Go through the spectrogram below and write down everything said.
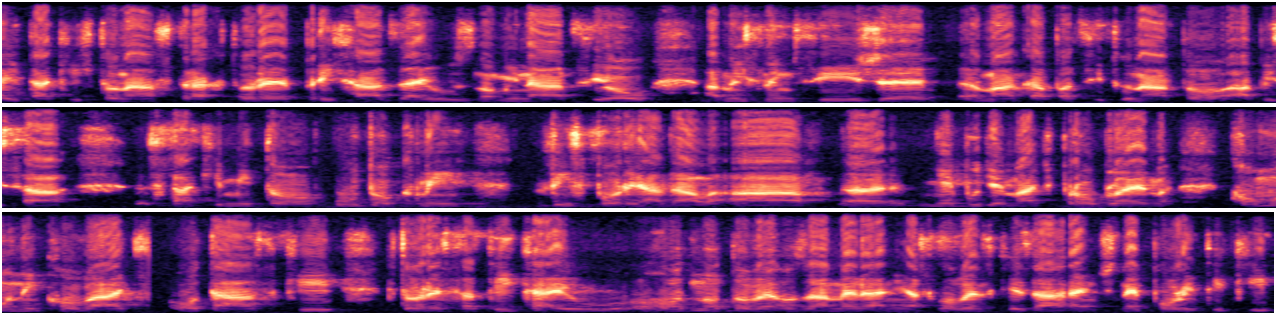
aj takýchto nástrah, ktoré prichádzajú s nomináciou. A myslím si, že má kapacitu na to, aby sa s takýmito útokmi vysporiadal a e, nebude mať problém komunikovať otázky, ktoré sa týkajú hodnotového zamerania slovenskej zahraničnej politiky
